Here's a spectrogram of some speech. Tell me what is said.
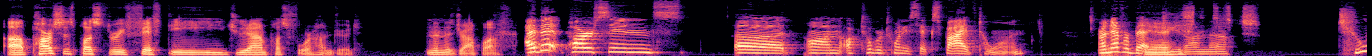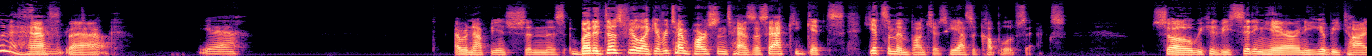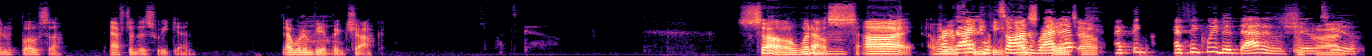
Uh, Parsons plus three fifty. Judon plus four hundred. And then the drop off. I bet Parsons uh on October 26th, five to one. I never bet yeah, Judon he's though. two and a half back. tough. Yeah. I would not be interested in this, but it does feel like every time Parsons has a sack, he gets he gets them in bunches. He has a couple of sacks, so we could be sitting here and he could be tied with Bosa after this weekend. That wouldn't be a big shock. So what Hmm. else? Uh, I wonder Our if anything Hassan else out. I think I think we did that as a show God. too.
